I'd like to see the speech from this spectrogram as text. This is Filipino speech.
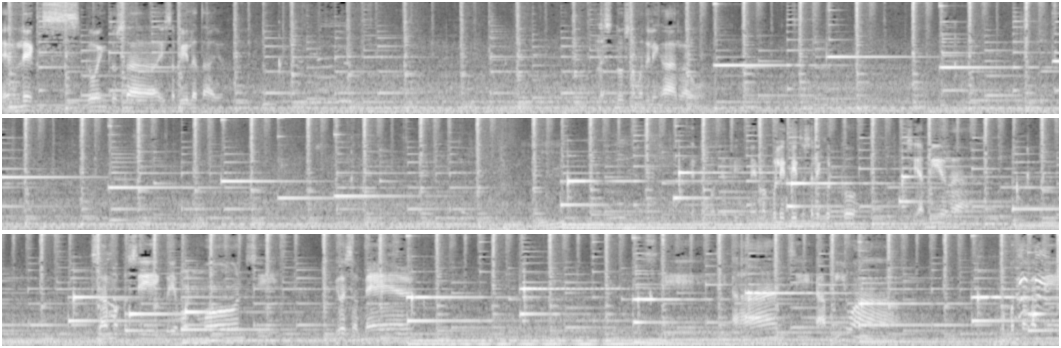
NLEX going to sa Isabela tayo. Alas 2 sa madaling araw. Kuya Samer, si Ann, si Amiwa. Pupunta kami.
